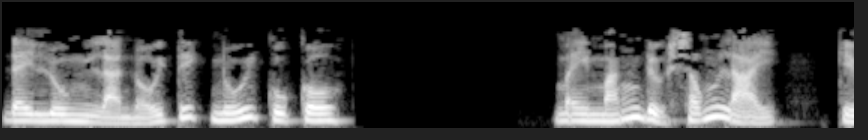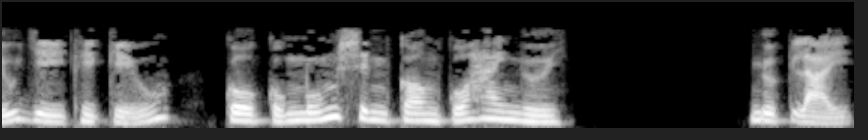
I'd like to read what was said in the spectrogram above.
đây luôn là nỗi tiếc nuối của cô. May mắn được sống lại, kiểu gì thì kiểu, cô cũng muốn sinh con của hai người. Ngược lại,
